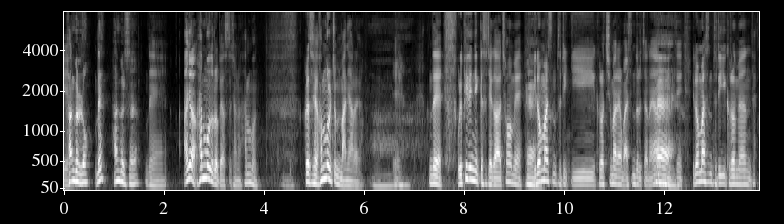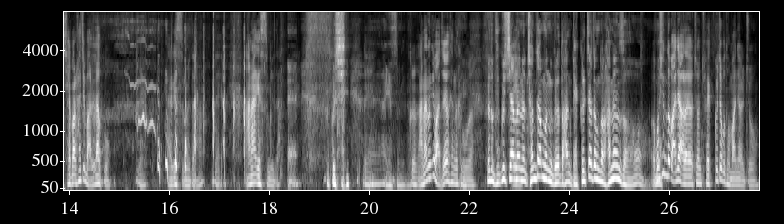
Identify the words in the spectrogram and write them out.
예. 한글로? 네? 한글 써요? 네. 아니요 한문으로 배웠어요. 저는 한문. 그래서 제가 한문을 좀 많이 알아요. 예. 근데 우리 피디님께서 제가 처음에 네. 이런 말씀 드리기 그렇지만 말씀드렸잖아요. 네. 그랬더니 이런 말씀 드리기 그러면 제발 하지 말라고. 네. 알겠습니다. 네. 안 하겠습니다. 네. 네, 알겠습니다. 그럼 안 하는 게 맞아요. 생각해 보면. 그래도 북글씨 하면은 천자문 그래도 한 100글자 정도는 하면서. 훨씬 더 많이 알아요. 전 100글자보다 더 많이 알죠.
